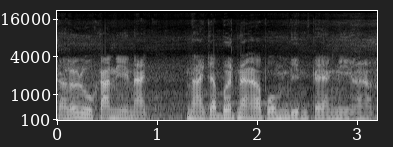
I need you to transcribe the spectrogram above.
กับฤดูกาลนี้น่าน่าจะเบิดนะครับ ผมดินแปลงนี้นะครับ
